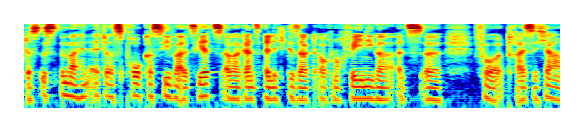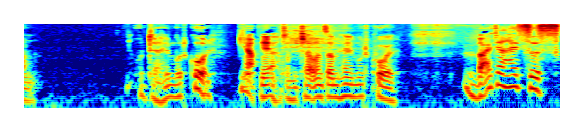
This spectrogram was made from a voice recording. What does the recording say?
Das ist immerhin etwas progressiver als jetzt, aber ganz ehrlich gesagt auch noch weniger als äh, vor 30 Jahren. Unter Helmut Kohl, ja. Ja, unter unserem Helmut Kohl. Weiter heißt es,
